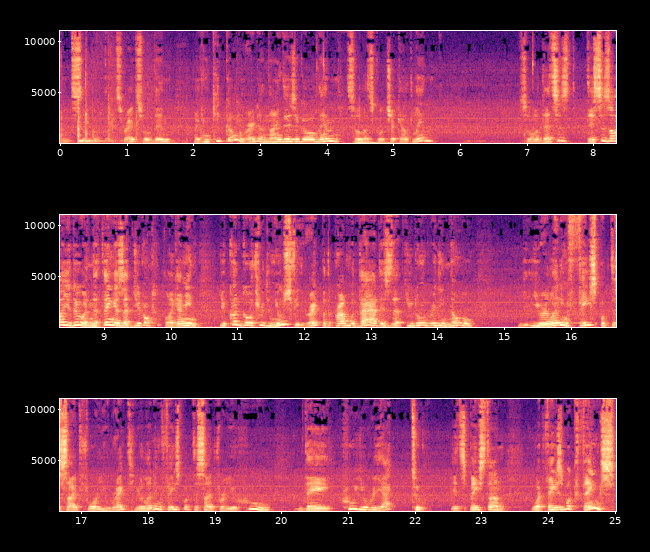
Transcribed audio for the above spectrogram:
and save updates right? So then I can keep going right? And nine days ago Lynn so let's go check out Lynn. So that's just this is all you do. And the thing is that you don't like I mean you could go through the news feed right? But the problem with that is that you don't really know. You're letting Facebook decide for you right? You're letting Facebook decide for you who they who you react to. It's based on what Facebook thinks.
